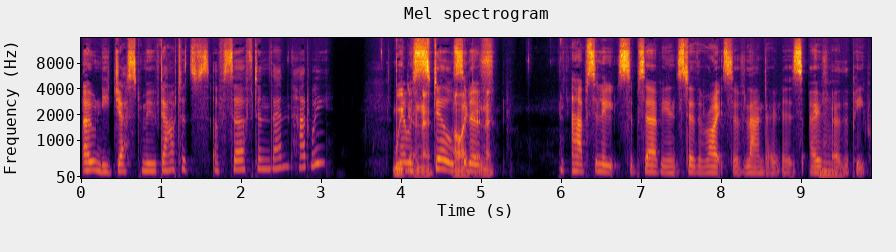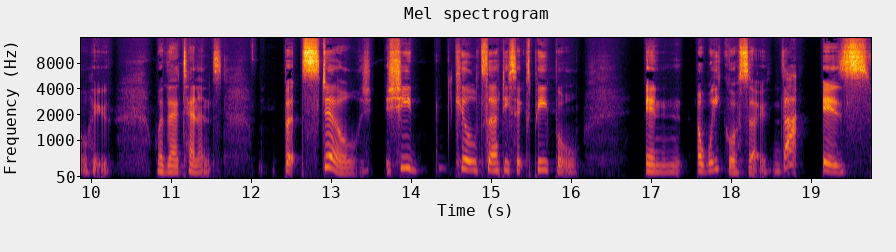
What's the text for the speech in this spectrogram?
only just moved out of, of serfdom. Then had we? We There was know. still oh, sort of- know. Absolute subservience to the rights of landowners over hmm. the people who were their tenants, but still, she killed thirty six people in a week or so. That is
